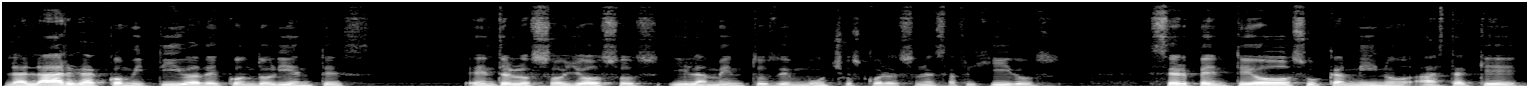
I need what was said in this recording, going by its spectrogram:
La larga comitiva de condolientes entre los sollozos y lamentos de muchos corazones afligidos, serpenteó su camino hasta que,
